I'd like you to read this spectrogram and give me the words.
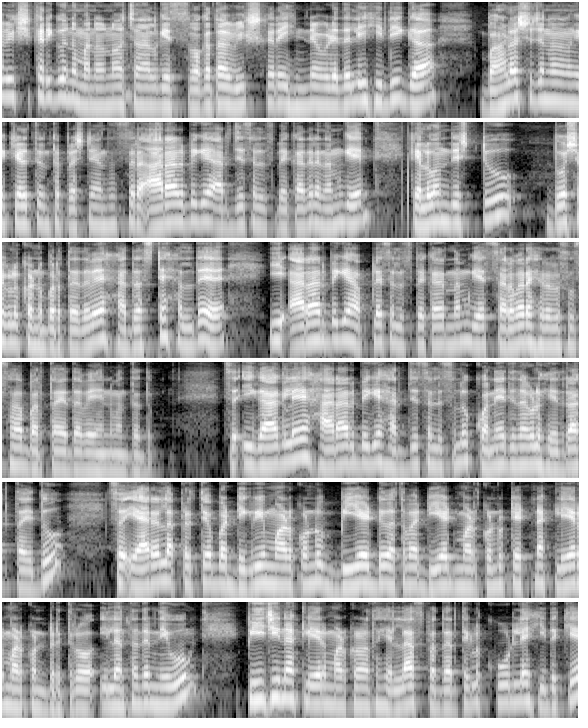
ವೀಕ್ಷಕರಿಗೂ ನಮ್ಮ ನನ್ನ ಚಾನಲ್ಗೆ ಸ್ವಾಗತ. ವೀಕ್ಷಕರೇ, ಹಿಂದಿನ ವಿಡಿಯೋದಲ್ಲಿ ಇದೀಗ ಬಹಳಷ್ಟು ಜನ ನನಗೆ ಕೇಳ್ತಿರುವಂಥ ಪ್ರಶ್ನೆ ಅಂತ ಸರ್, ಆರ್ ಆರ್ ಬಿಗೆ ಅರ್ಜಿ ಸಲ್ಲಿಸಬೇಕಾದ್ರೆ ನಮಗೆ ಕೆಲವೊಂದಿಷ್ಟು ದೋಷಗಳು ಕಂಡು ಬರ್ತಾ ಇದ್ದಾವೆ. ಅದಷ್ಟೇ ಅಲ್ಲದೆ ಈ ಆರ್ ಆರ್ ಬಿಗೆ ಅಪ್ಲೈ ಸಲ್ಲಿಸಬೇಕಾದ್ರೆ ನಮಗೆ ಸರ್ವರ್ ಹೆರರ್ಸು ಸಹ ಬರ್ತಾ ಇದ್ದಾವೆ ಎನ್ನುವಂಥದ್ದು. ಸೊ ಈಗಾಗಲೇ ಆರ್ ಆರ್ ಬಿಗೆ ಅರ್ಜಿ ಸಲ್ಲಿಸಲು ಕೊನೆ ದಿನಗಳು ಎದುರಾಗ್ತಾ ಇದ್ದು ಸೊ ಯಾರೆಲ್ಲ ಪ್ರತಿಯೊಬ್ಬ ಡಿಗ್ರಿ ಮಾಡಿಕೊಂಡು ಬಿ ಎಡ್ ಅಥವಾ ಡಿ ಎಡ್ ಮಾಡಿಕೊಂಡು ಟೆಟ್ನ ಕ್ಲಿಯರ್ ಮಾಡ್ಕೊಂಡಿರ್ತೀರೋ, ಇಲ್ಲಾಂತಂದರೆ ನೀವು ಪಿ ಜಿನ ಕ್ಲಿಯರ್ ಮಾಡ್ಕೊಳ್ಳೋಂಥ ಎಲ್ಲ ಸ್ಪರ್ಧಾರ್ಥಿಗಳು ಕೂಡಲೇ ಇದಕ್ಕೆ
